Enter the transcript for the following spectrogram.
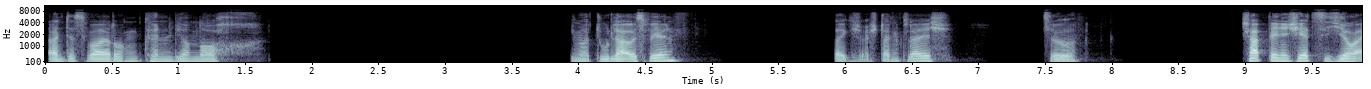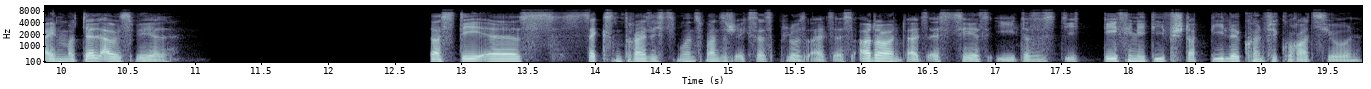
Dann des Weiteren können wir noch die Module auswählen. Zeige ich euch dann gleich. So. Ich habe, wenn ich jetzt hier ein Modell auswähle, das DS3622XS Plus als SATA und als SCSI, das ist die definitiv stabile Konfiguration,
